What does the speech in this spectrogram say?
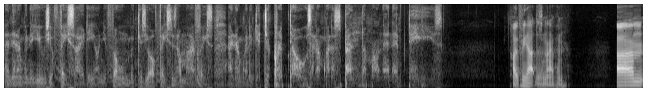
and then I'm gonna use your Face ID on your phone because your face is on my face, and I'm gonna get your cryptos and I'm gonna spend them on NFTs. Hopefully that doesn't happen. Um,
